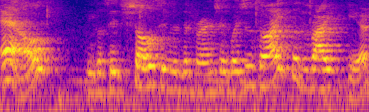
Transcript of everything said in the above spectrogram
L, because it shows in the differential equation. So I could write here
